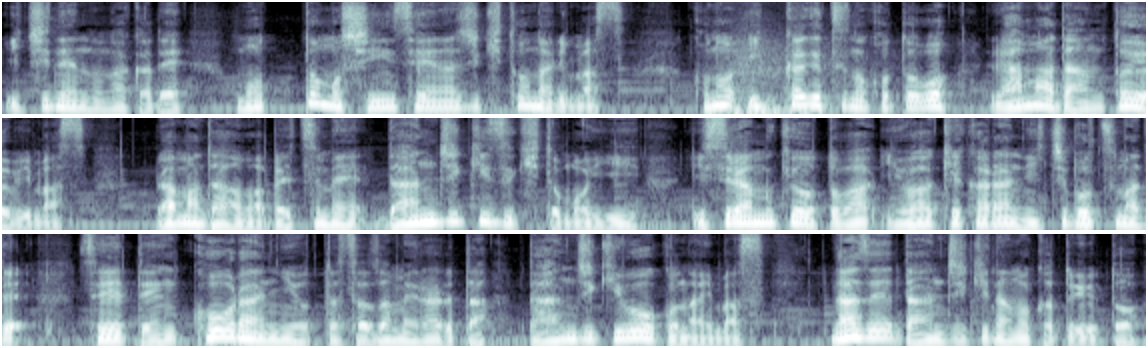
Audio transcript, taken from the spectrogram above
1年の中で最も神聖な時期となります。この1ヶ月のことをラマダンと呼びます。ラマダンは別名断食月とも言い、イスラム教徒は夜明けから日没まで聖典コーランによって定められた断食を行います。なぜ断食なのかというと、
